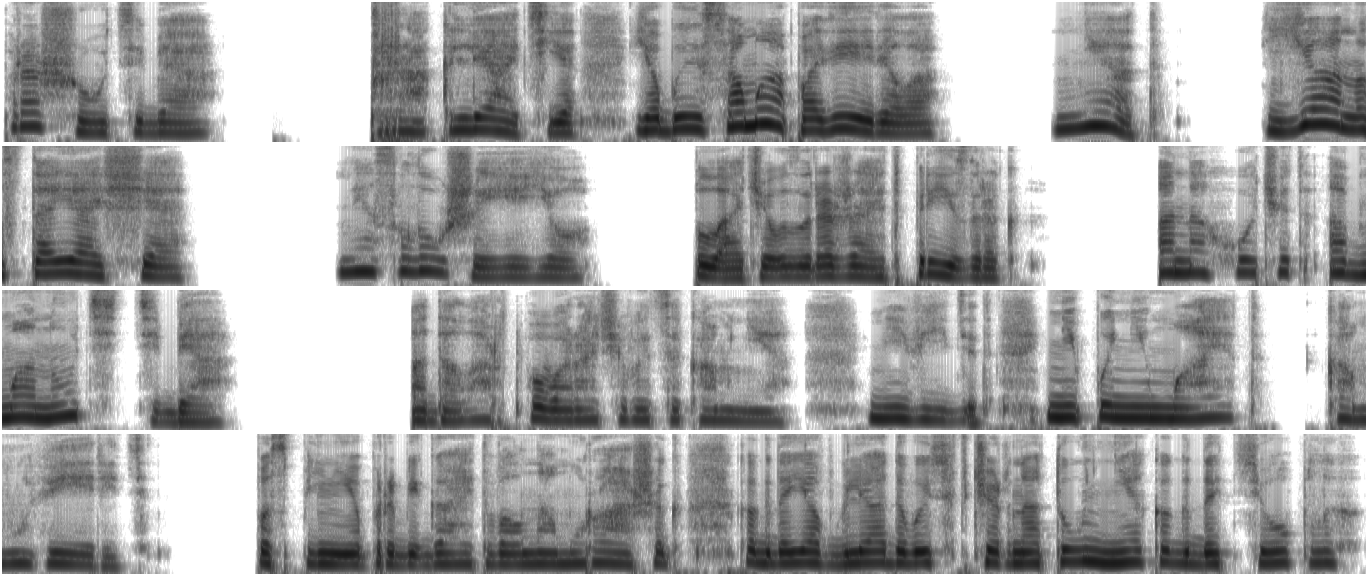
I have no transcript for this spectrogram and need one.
Прошу тебя». Проклятье! Я бы и сама поверила. Нет, я настоящая. Не слушай ее. Плача возражает призрак. Она хочет обмануть тебя. Адалард поворачивается ко мне, не видит, не понимает, кому верить. По спине пробегает волна мурашек, когда я вглядываюсь в черноту некогда теплых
